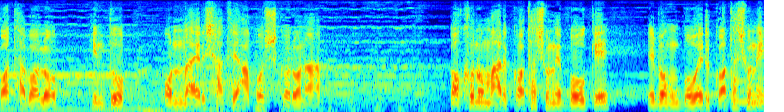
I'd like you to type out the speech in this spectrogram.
কথা বলো, কিন্তু অন্যায়ের সাথে আপোষ করো না। কখনো মার কথা শুনে বউকে এবং বউয়ের কথা শুনে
